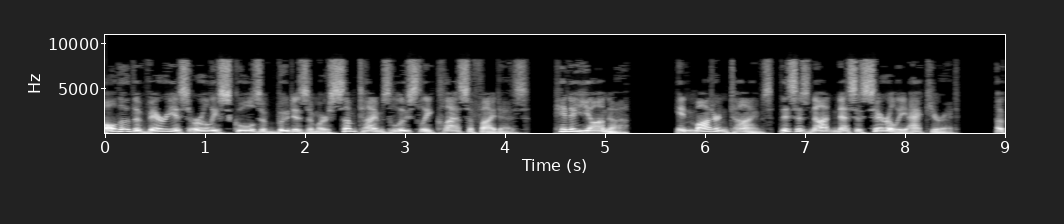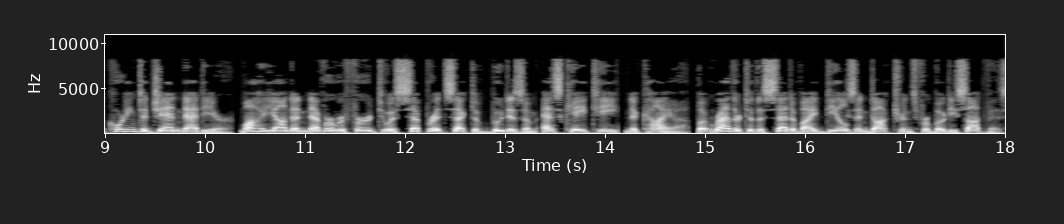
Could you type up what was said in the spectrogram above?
Although the various early schools of Buddhism are sometimes loosely classified as Hinayana in modern times, this is not necessarily accurate. According to Jan Nattier, Mahayana never referred to a separate sect of Buddhism SKT, Nikaya, but rather to the set of ideals and doctrines for bodhisattvas.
